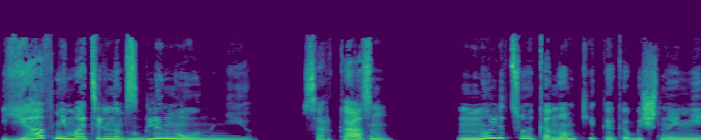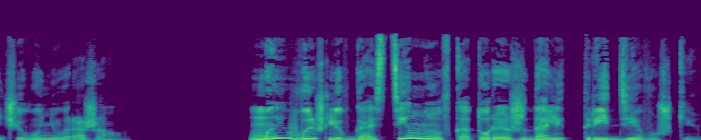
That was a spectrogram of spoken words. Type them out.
Я внимательно взглянула на нее. Сарказм? Но лицо экономки, как обычно, ничего не выражало. Мы вышли в гостиную, в которой ожидали три девушки.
